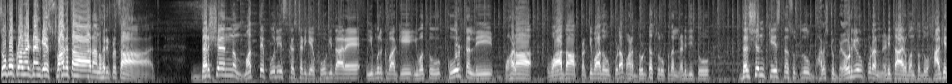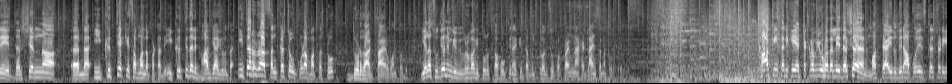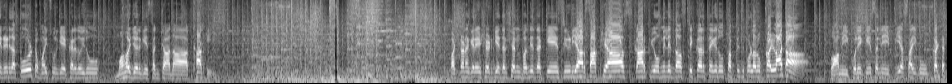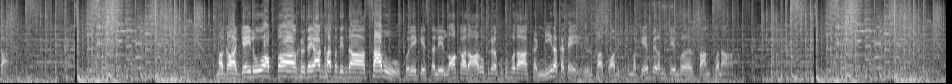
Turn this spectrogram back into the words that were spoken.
Super ಪ್ರಾಮೆಟ್ ನೈನ್ಗೆ ಸ್ವಾಗತ, ನಾನು ಹರಿಪ್ರಸಾದ್. ದರ್ಶನ್ ಮತ್ತೆ ಪೊಲೀಸ್ ಕಸ್ಟಡಿಗೆ ಹೋಗಿದ್ದಾರೆ. ಈ ಮೂಲಕವಾಗಿ ಇವತ್ತು ಕೋರ್ಟ್ನಲ್ಲಿ ಬಹಳ ವಾದ, ಪ್ರತಿವಾದವೂ ಕೂಡ ಬಹಳ ದೊಡ್ಡ ಸ್ವರೂಪದಲ್ಲಿ ನಡೆದಿತ್ತು. ದರ್ಶನ್ ಕೇಸ್ನ ಸುತ್ತಲೂ ಬಹಳಷ್ಟು ಬೆಳವಣಿಗೆಗಳು ಕೂಡ ನಡೀತಾ ಇರುವಂಥದ್ದು. ಹಾಗೆಯೇ ದರ್ಶನ್ ಈ ಕೃತ್ಯಕ್ಕೆ ಸಂಬಂಧಪಟ್ಟಂತೆ, ಈ ಕೃತ್ಯದಲ್ಲಿ ಭಾಗಿಯಾಗಿರುವಂಥ ಇತರರ ಸಂಕಷ್ಟವೂ ಕೂಡ ಮತ್ತಷ್ಟು ದೊಡ್ಡದಾಗ್ತಾ ಇರುವಂಥದ್ದು. ಎಲ್ಲ ಸುದ್ದಿಯನ್ನು ನಿಮಗೆ ವಿವರವಾಗಿ ತೋರಿಸ್ತಾ ಹೋಗ್ತೀನಿ. ಅದಕ್ಕಿಂತ ಮುಂಚಿತವಾಗಿ ಸೂಪರ್ ಪ್ರೈಮ್ನ ಹೆಡ್ಲೈನ್ಸ್ ಅನ್ನು ತೋರಿಸ್ತೀನಿ. ಖಾಕಿ ತನಿಖೆಯ ಚಕ್ರವ್ಯೂಹದಲ್ಲಿ ದರ್ಶನ್. ಮತ್ತೆ ಐದು ದಿನ ಪೊಲೀಸ್ ಕಸ್ಟಡಿಗೆ ನೀಡಿದ ಕೋರ್ಟ್ ಮೈಸೂರಿಗೆ ಕರೆದೊಯ್ದು ಮಹಜರ್ಗೆ ಸಂಚಾದ ಖಾಕಿ. ಪಟ್ಟಣಗೆರೆ ಶೆಡ್ಗೆ ದರ್ಶನ್ ಬಂದಿದ್ದಕ್ಕೆ ಸಿಡಿಆರ್ ಸಾಕ್ಷ್ಯ, ಸ್ಕಾರ್ಪಿಯೋ ಮೇಲಿದ್ದ ಸ್ಟಿಕ್ಕರ್ ತೆಗೆದು ತಪ್ಪಿಸಿಕೊಳ್ಳಲು ಕಳ್ಳಾಟ. ಸ್ವಾಮಿ ಕೊಲೆ ಕೇಸಲ್ಲಿ ಪಿಎಸ್ಐಗೂ ಕಂಟಕ. ಮಗ ಜೈಲು, ಅಪ್ಪ ಹೃದಯಾಘಾತದಿಂದ ಸಾವು. ಕೊಲೆ ಕೇಸ್ನಲ್ಲಿ ಲಾಕ್ ಆದ ಆರೋಪಿಗಳ ಕುಟುಂಬದ ಕಣ್ಣೀರ ಕತೆ. ರೇಣುಕಾ ಸ್ವಾಮಿ ಕುಟುಂಬಕ್ಕೆ ಫಿಲಂ ಚೇಂಬರ್ ಸಾಂತ್ವನ.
